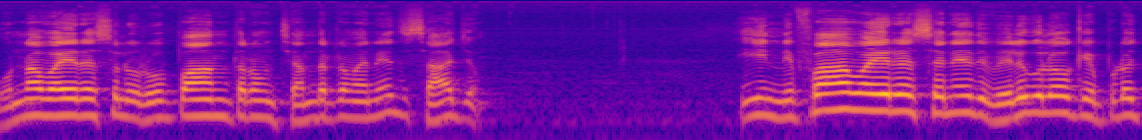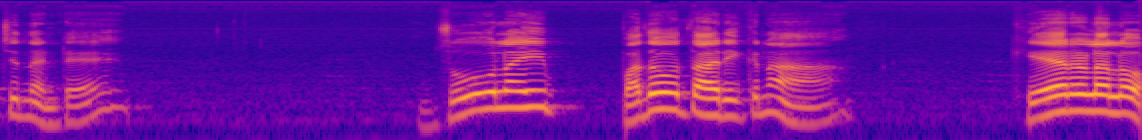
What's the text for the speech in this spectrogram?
ఉన్న వైరస్లు రూపాంతరం చెందటం అనేది సహజం. ఈ నిఫా వైరస్ అనేది వెలుగులోకి ఎప్పుడొచ్చిందంటే జూలై పదవ తారీఖున కేరళలో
